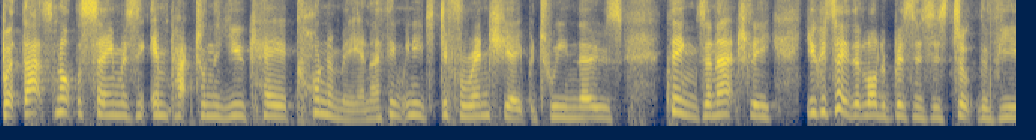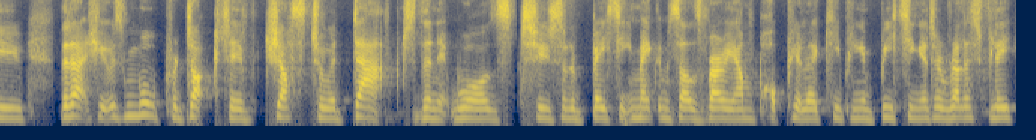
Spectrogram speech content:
but that's not the same as the impact on the UK economy. And I think we need to differentiate between those things. And actually, you could say that a lot of businesses took the view that actually it was more productive just to adapt than it was to sort of basically make themselves very unpopular, keeping and beating at a relatively,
